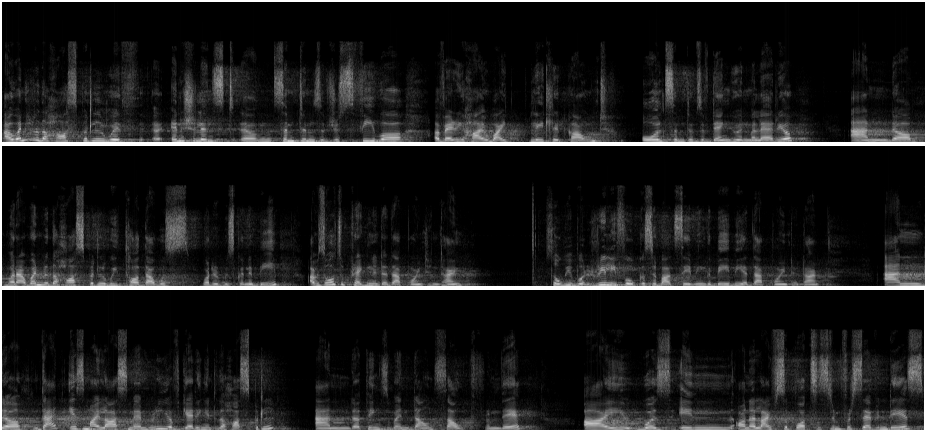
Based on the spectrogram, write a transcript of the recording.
I went into the hospital with uh, initial um, symptoms of just fever, a very high white platelet count, all symptoms of dengue and malaria. And uh, when I went to the hospital, we thought that was what it was going to be. I was also pregnant at that point in time. So we were really focused about saving the baby at that point in time. And uh, that is my last memory of getting into the hospital. And uh, things went down south from there. I was in, on a life support system for seven days.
